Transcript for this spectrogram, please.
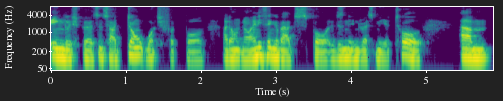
English person, so I don't watch football. I don't know anything about sport. It doesn't interest me at all. Um,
